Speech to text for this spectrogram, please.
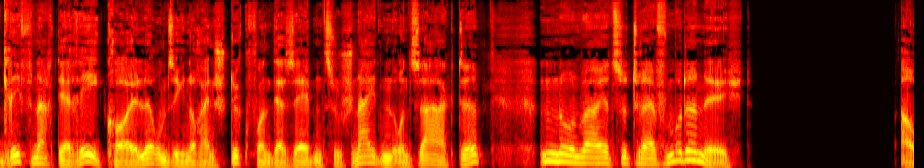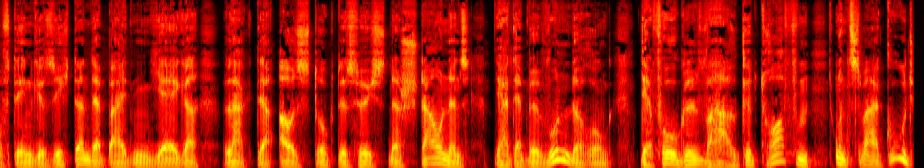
griff nach der Rehkeule, um sich noch ein Stück von derselben zu schneiden, und sagte Nun war er zu treffen oder nicht? Auf den Gesichtern der beiden Jäger lag der Ausdruck des höchsten Erstaunens, ja der Bewunderung. Der Vogel war getroffen, und zwar gut,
